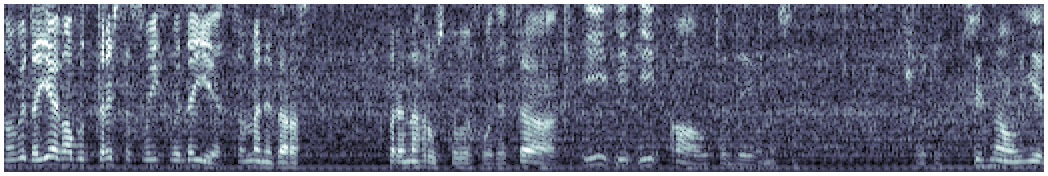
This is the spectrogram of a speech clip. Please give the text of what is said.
Ну, видає, мабуть, 300 своїх видає. Це в мене зараз перенагрузка виходить. Так, і, і, і ауто дивимося. Що тут? Сигнал є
